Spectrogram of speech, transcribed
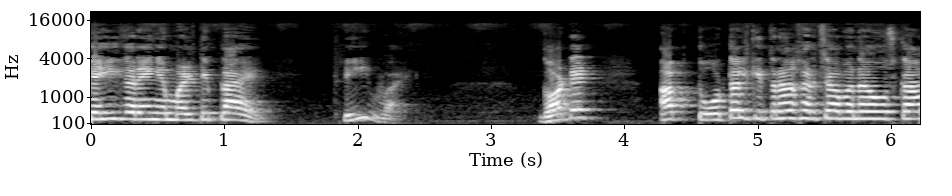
यही करेंगे multiply three Y. Got it अब टोटल कितना खर्चा बना उसका?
